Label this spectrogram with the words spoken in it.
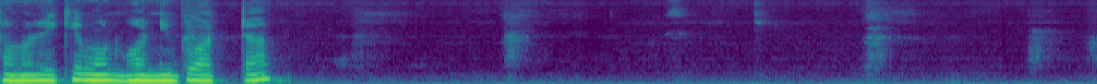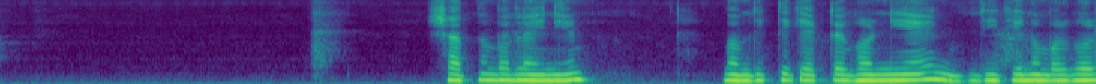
সমান রেখে মোট ঘর নিব আটটা। সাত নম্বর লাইনে বাম দিক থেকে একটা ঘর নিয়ে দ্বিতীয় নম্বর ঘর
